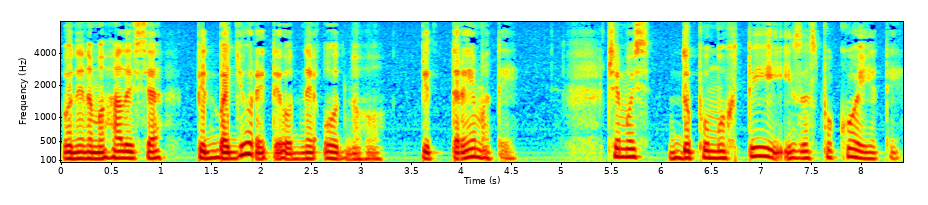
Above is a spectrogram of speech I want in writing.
Вони намагалися підбадьорити одне одного, підтримати, чимось допомогти і заспокоїти.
